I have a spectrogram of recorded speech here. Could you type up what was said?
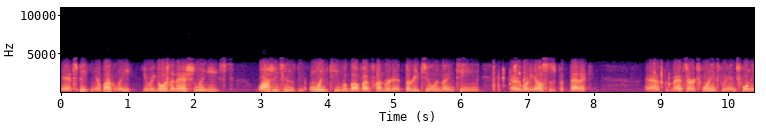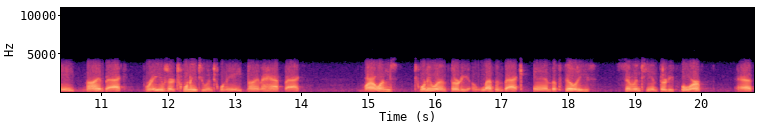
And speaking of ugly, here we go with the National League East. Washington's the only team above 500 at 32 and 19. Everybody else is pathetic. As the Mets are 23 and 28, nine back. Braves are 22 and 28, nine and a half back. Marlins 21 and 30, 11 back, and the Phillies 17 and 34 at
